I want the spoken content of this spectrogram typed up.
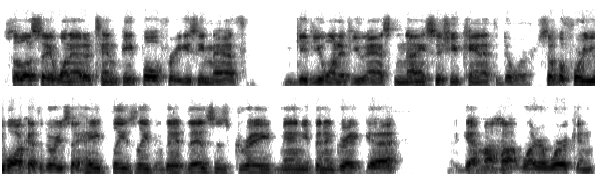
So let's say one out of 10 people for easy math give you one if you ask nice as you can at the door. So before you walk out the door, you say, hey, please leave. This is great, man. You've been a great guy. Got my hot water working.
